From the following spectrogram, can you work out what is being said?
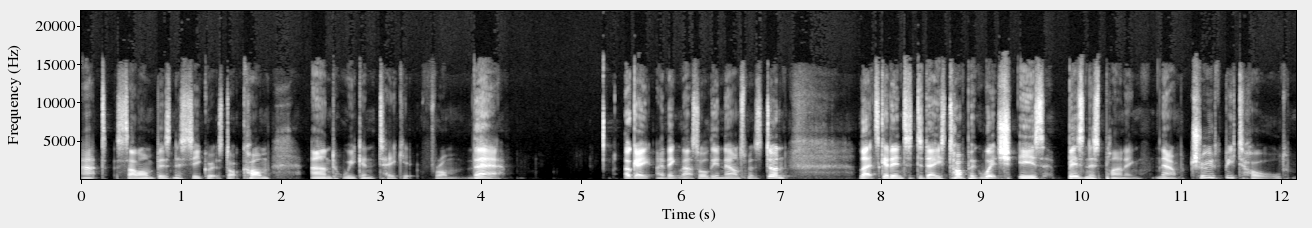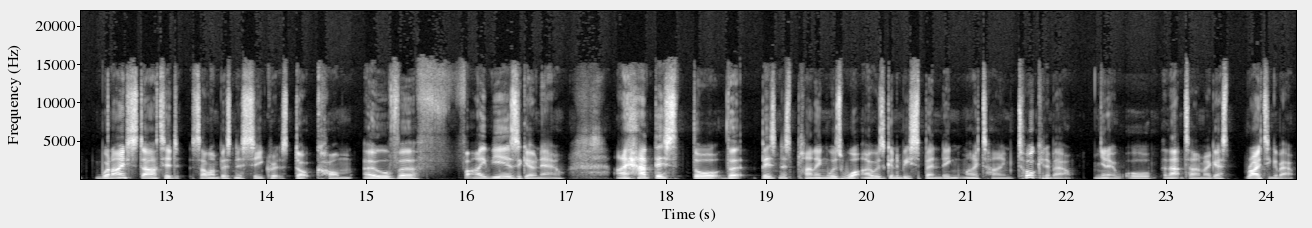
at salonbusinesssecrets.com and we can take it from there. Okay, I think that's all the announcements done. Let's get into today's topic, which is business planning. Now, truth be told, when I started salonbusinesssecrets.com over five years ago now, I had this thought that business planning was what I was going to be spending my time talking about, you know, or at that time, I guess, writing about.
